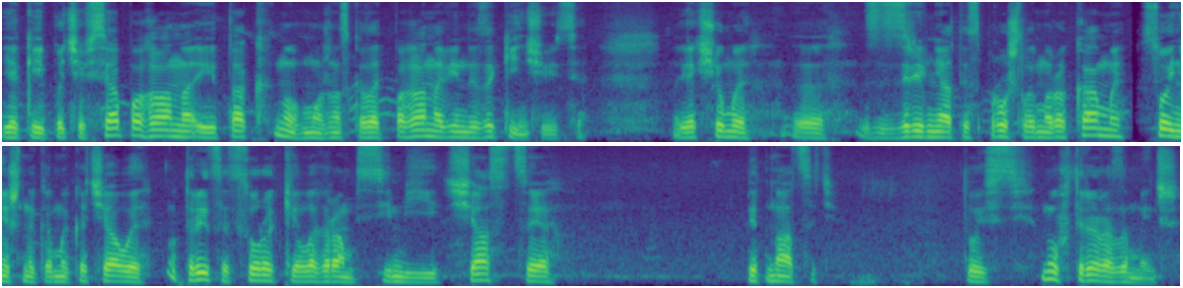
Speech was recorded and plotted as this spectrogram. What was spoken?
який почався погано, і так, ну, можна сказати, погано він і закінчується. Якщо ми е, зрівняти з прошлими роками, соняшниками качали ну, 30-40 кг сім'ї. Зараз це 15. Тобто, ну, в три рази менше.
